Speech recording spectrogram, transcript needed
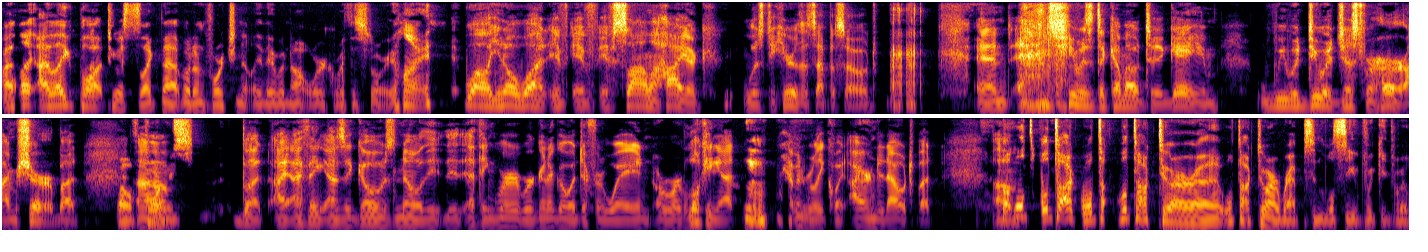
I like I like plot twists like that, but unfortunately, they would not work with the storyline. Well, you know what? If if if Salma Hayek was to hear this episode, and and she was to come out to a game, we would do it just for her. I'm sure, but Oh, of Um, course. But I, I think as it goes, no, the, the, I think we're we're going to go a different way, and or we're looking at Mm. haven't really quite ironed it out, but but um, we'll we'll talk we'll talk we'll talk to our uh, we'll talk to our reps and we'll see if we could we'll,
